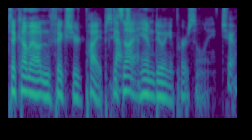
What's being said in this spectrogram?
to come out and fix your pipes. It's not him doing it personally. True.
